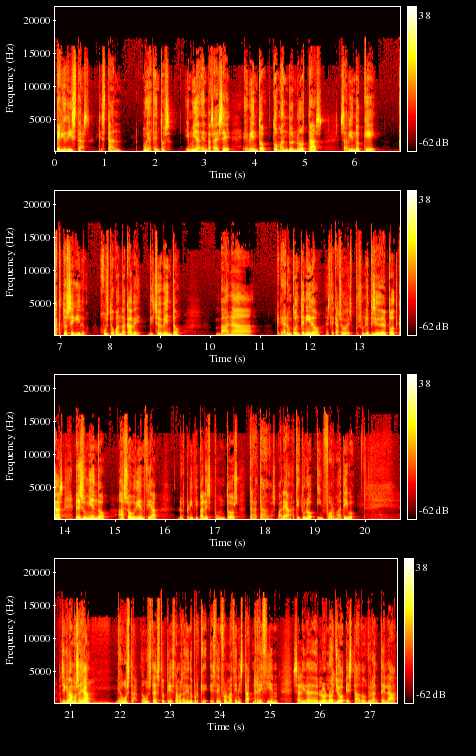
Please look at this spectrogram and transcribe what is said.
periodistas que están muy atentos y muy atentas a ese evento, tomando notas, sabiendo que acto seguido, justo cuando acabe dicho evento, van a crear un contenido, en este caso es pues, un episodio de podcast, resumiendo a su audiencia los principales puntos tratados, ¿vale? A título informativo. Así que vamos allá. Me gusta, me gusta esto que estamos haciendo porque esta información está recién salida del horno. Yo he estado durante la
